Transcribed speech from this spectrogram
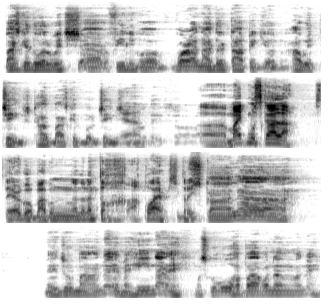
basketball which uh, feeling ko for another topic yun. How it changed. How basketball changed Yeah. nowadays. So, Uh, Mike Muscala. Stay or go? Bagong ano lang to, acquire, straight. Skala, medyo maano eh, mahina eh. Mas kukuha pa ako ng ano eh.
